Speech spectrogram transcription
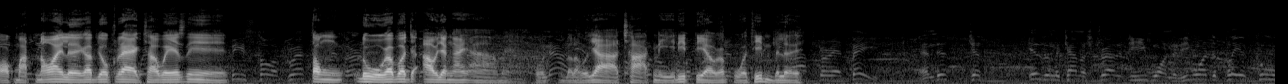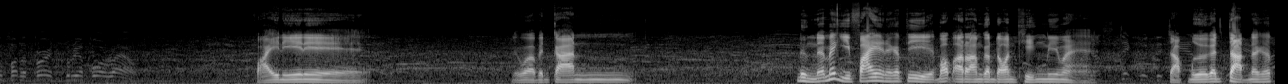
ออกหมัดน้อยเลยครับ ยกแรกชาเวสนี่ ต้องดูครับว่าจะเอายังไงอ่าแหม ลาราโฮยาฉากหนีนิดเดียวครับหัวทิ่มไปเลยไฟนี้นี่เรียกว่าเป็นการหนึ่งในไม่กี่ไฟนะครับที่บ๊อบอารามกับดอนคิงนี่แหมจับมือกันจัดนะครับ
